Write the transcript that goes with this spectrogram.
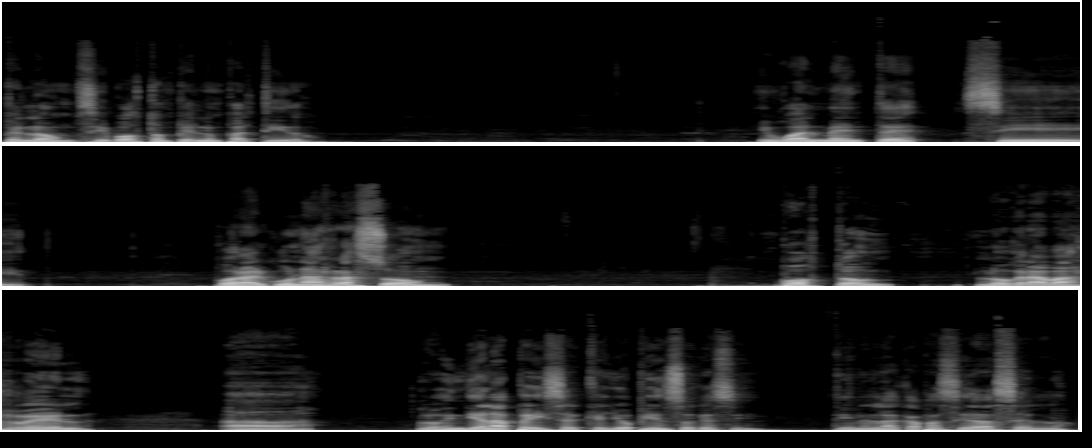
perdón, si Boston pierde un partido. Igualmente, si por alguna razón Boston logra barrer a los Indiana Pacers, que yo pienso que sí, tienen la capacidad de hacerlo,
